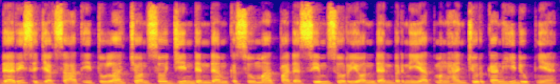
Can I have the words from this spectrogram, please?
Dari sejak saat itulah Chon So Jin dendam kesumat pada Sim Suryon dan berniat menghancurkan hidupnya.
